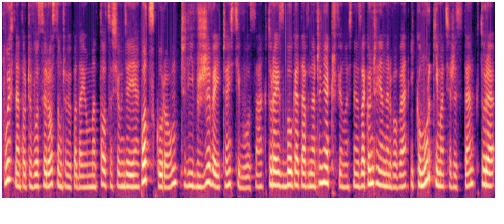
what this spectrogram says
Wpływ na to, czy włosy rosną, czy wypadają, ma to, co się dzieje pod skórą, czyli w żywej części włosa, która jest bogata w naczynia krwionośne, zakończenia nerwowe i komórki macierzyste, które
